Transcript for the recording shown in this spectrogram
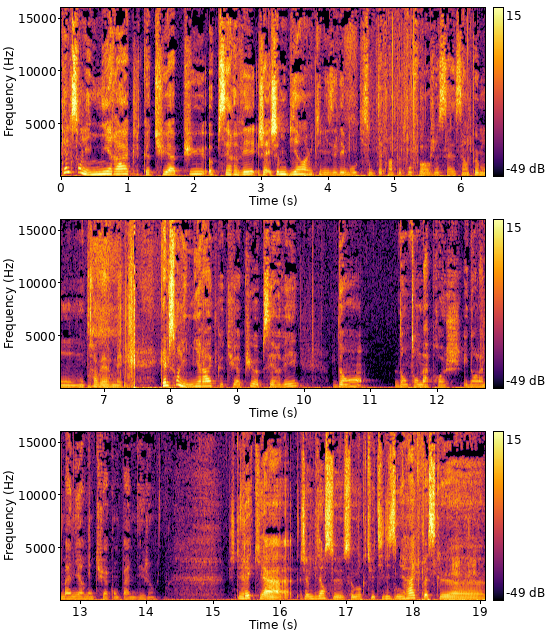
Quels sont les miracles que tu as pu observer? J'aime bien utiliser des mots qui sont peut-être un peu trop forts, je sais, c'est un peu mon, mon, travers, mais quels sont les miracles que tu as pu observer dans, dans ton approche et dans la manière dont tu accompagnes des gens? Je dirais qu'il y a, j'aime bien ce, mot que tu utilises, miracle, parce que euh,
